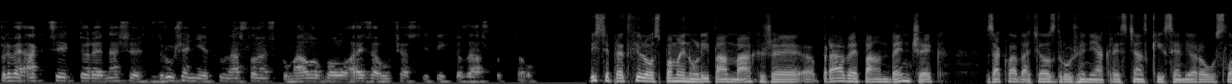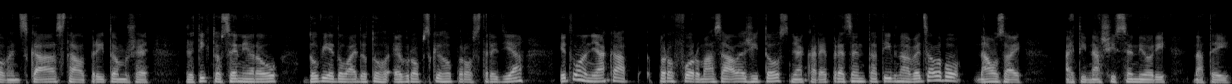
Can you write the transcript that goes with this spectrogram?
prvé akcie, ktoré naše združenie tu na Slovensku malo, bolo aj za účasti týchto zástupcov. Vy ste pred chvíľou spomenuli, pán Mach, že práve pán Benček zakladateľ Združenia kresťanských seniorov Slovenska, stál pri tom, že, že týchto seniorov doviedol aj do toho európskeho prostredia. Je to len nejaká proforma záležitosť, nejaká reprezentatívna vec, alebo naozaj aj tí naši seniory na tej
